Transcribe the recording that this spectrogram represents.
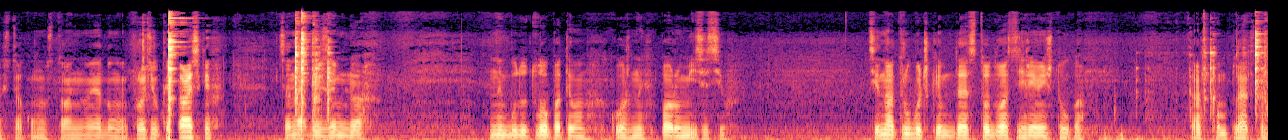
Ось в такому стані. Ну я думаю, проти китайських це небо і земля. Не будуть лопати вам кожних пару місяців. Ціна трубочки буде 120 гривень штука. Так, комплектом.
